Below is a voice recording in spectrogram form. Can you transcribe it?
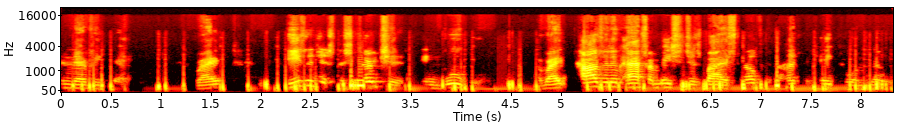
and every day, right? These are just the searches in Google, right? Positive affirmation just by itself is 100K to a million.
